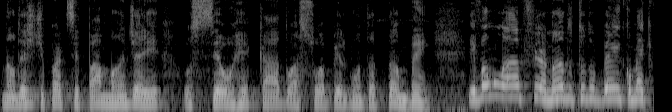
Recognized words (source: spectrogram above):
Não deixe de participar, mande aí o seu recado, a sua pergunta também. E vamos lá, Fernando, tudo bem? Como é que,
